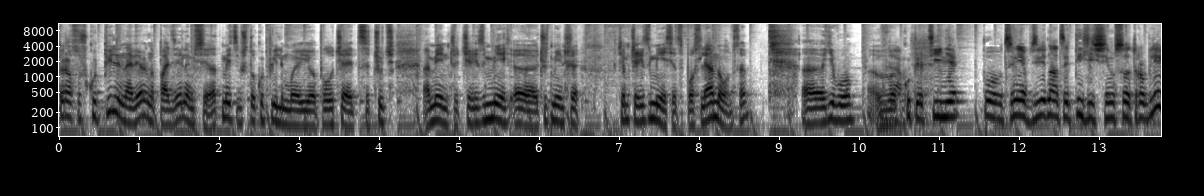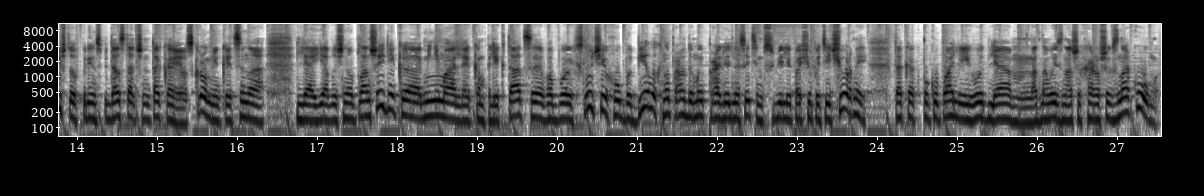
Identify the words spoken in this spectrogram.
раз уж купили, наверное, поделимся. Отметим, что купили мы ее, получается, чуть э, меньше, через ме- э, чуть меньше, чем через месяц после анонса э, его в Да. Купертине. По цене в 19 700 рублей, что, в принципе, достаточно такая скромненькая цена для яблочного планшетника. Минимальная комплектация в обоих случаях, оба белых, но, правда, мы параллельно с этим сумели пощупать и черный, так как покупали его для одного из наших хороших знакомых.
